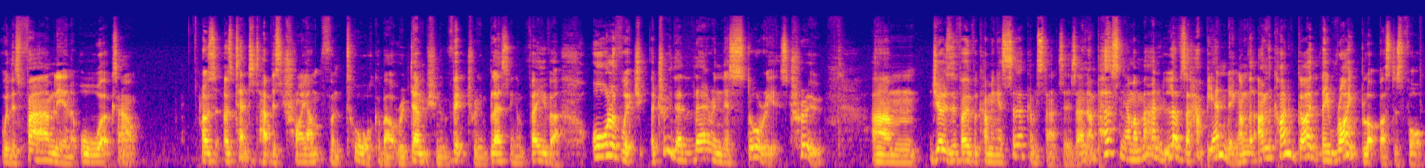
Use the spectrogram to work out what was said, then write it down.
with his family, and it all works out. I was, I was tempted to have this triumphant talk about redemption and victory and blessing and favour, all of which are true. They're there in this story, it's true. Um, Joseph overcoming his circumstances. And, and, personally, I'm a man who loves a happy ending. I'm the, I'm the kind of guy that they write blockbusters for.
